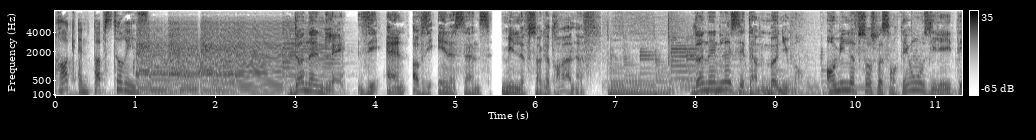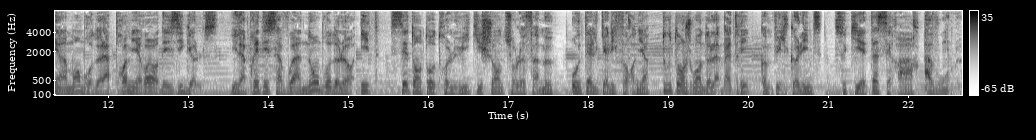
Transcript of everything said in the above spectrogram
Rock and Pop Stories. Don Henley, The End of the Innocence, 1989. Don Henley, c'est un monument. En 1971, il a été un membre de la première heure des Eagles. Il a prêté sa voix à nombre de leurs hits, c'est entre autres lui qui chante sur le fameux Hotel California tout en jouant de la batterie, comme Phil Collins, ce qui est assez rare, avouons-le.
